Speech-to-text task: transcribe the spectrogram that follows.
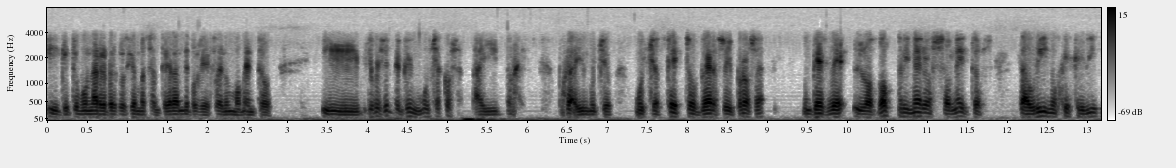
y que tuvo una repercusión bastante grande porque fue en un momento y yo que sé, en fin, muchas cosas. Hay por ahí, por muchos textos, versos y prosa, desde los dos primeros sonetos taurinos que escribí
